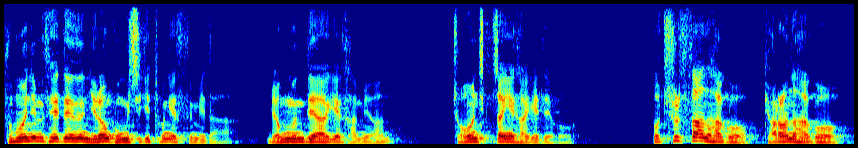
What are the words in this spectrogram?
부모님 세대는 이런 공식이 통했습니다. 명문대학에 가면 좋은 직장에 가게 되고 또 출산하고 결혼하고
